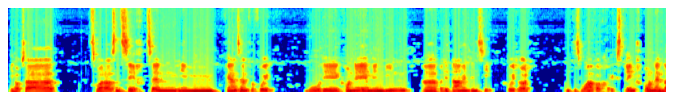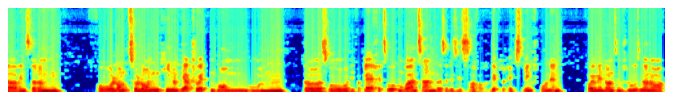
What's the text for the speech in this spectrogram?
ich habe es auch 2016 im Fernsehen verfolgt, wo die Conny eben in Wien äh, bei den Damen den Sieg geholt hat. Und das war einfach extrem spannend da, wenn es da dann von Land zu Land hin und her geschalten haben und da so die Vergleiche gezogen worden sind. Also das ist einfach wirklich extrem spannend. Vor allem, wenn dann zum Schluss nur noch,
